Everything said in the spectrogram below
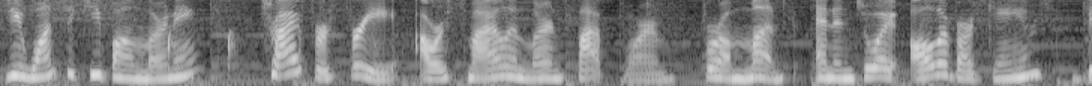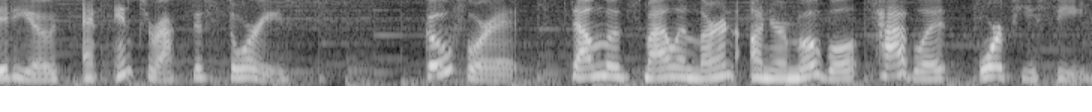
Do you want to keep on learning? Try for free our Smile and Learn platform for a month and enjoy all of our games, videos, and interactive stories. Go for it! Download Smile and Learn on your mobile, tablet, or PC.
